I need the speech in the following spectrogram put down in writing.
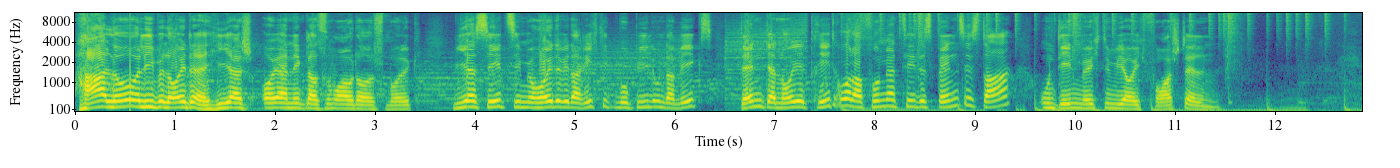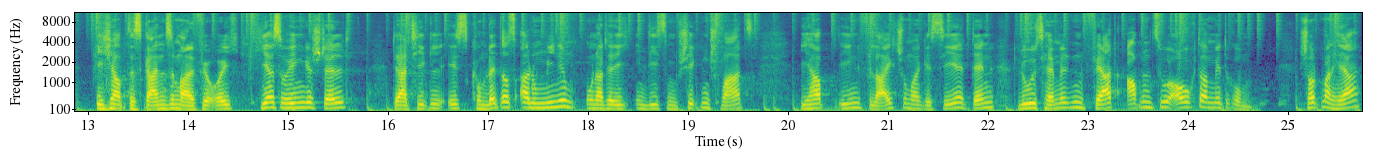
Hallo liebe Leute, hier ist euer Niklas vom Autohaus Schmolk. Wie ihr seht, sind wir heute wieder richtig mobil unterwegs, denn der neue Tretroller von Mercedes-Benz ist da und den möchten wir euch vorstellen. Ich habe das Ganze mal für euch hier so hingestellt. Der Artikel ist komplett aus Aluminium und natürlich in diesem schicken Schwarz. Ihr habt ihn vielleicht schon mal gesehen, denn Lewis Hamilton fährt ab und zu auch damit rum. Schaut mal her,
